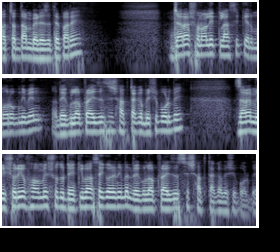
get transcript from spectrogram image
বাচ্চার দাম বেড়ে যেতে পারে। যারা সোনালী ক্লাসিকের মোরগ নেবেন রেগুলার প্রাইস সাত টাকা বেশি পড়বে। যারা মিশরীয় ফর্মে শুধু ডেকি বাছাই করে নেবেন রেগুলার প্রাইস সাত টাকা বেশি পড়বে।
